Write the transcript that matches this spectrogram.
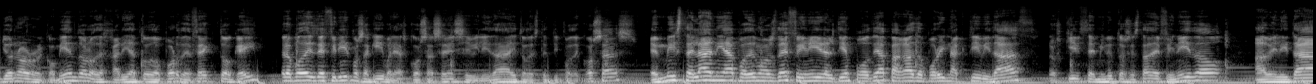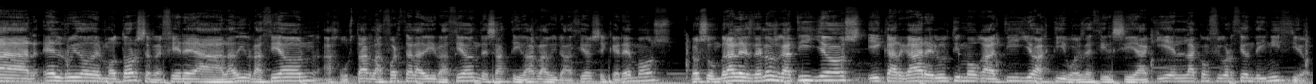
yo no lo recomiendo, lo dejaría todo por defecto, ¿ok? Pero podéis definir pues aquí varias cosas, sensibilidad y todo este tipo de cosas. En miscelánea podemos definir el tiempo de apagado por inactividad, los 15 minutos está definido. Habilitar el ruido del motor se refiere a la vibración, ajustar la fuerza de la vibración, desactivar la vibración si queremos, los umbrales de los gatillos y cargar el último gatillo activo, es decir, si aquí en la configuración de inicio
